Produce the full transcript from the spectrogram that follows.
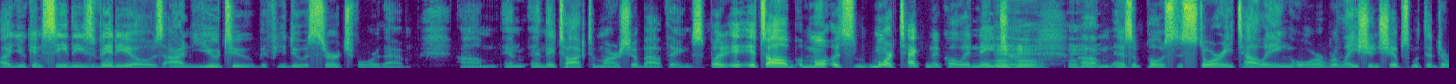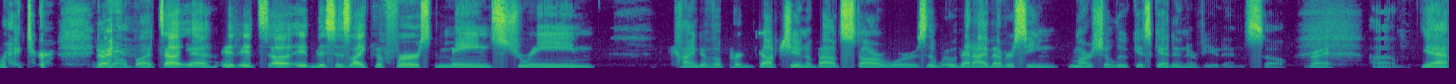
uh, you can see these videos on YouTube if you do a search for them. Um, and and they talk to Marcia about things, but it, it's all mo- it's more technical in nature Mhm, mhm. um, as opposed to storytelling or relationships with the director. you Right. know, but uh, yeah, it, it's uh, it, this is like the first mainstream kind of a production about Star Wars that, that I've ever seen Marcia Lucas get interviewed in. So right. um, yeah,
